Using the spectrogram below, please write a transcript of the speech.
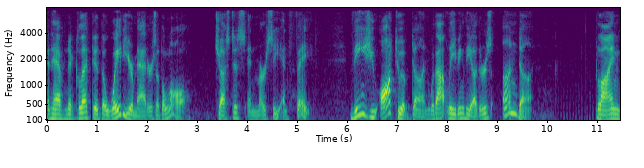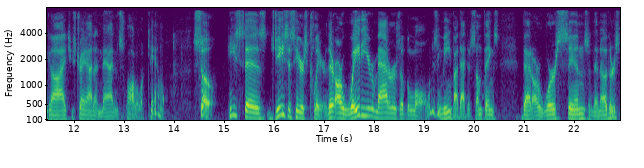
and have neglected the weightier matters of the law, justice and mercy and faith. These you ought to have done without leaving the others undone. Blind guides, you strain out a gnat and swallow a camel. So he says Jesus here is clear. There are weightier matters of the law. What does he mean by that? There's some things that are worse sins than others.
